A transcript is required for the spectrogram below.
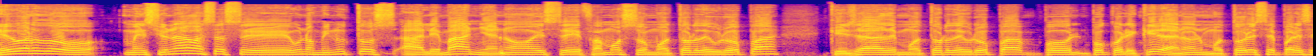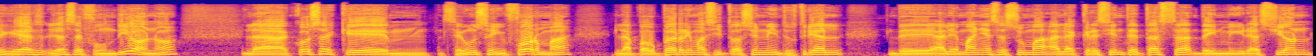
Eduardo, mencionabas hace unos minutos a Alemania, ¿no? Ese famoso motor de Europa, que ya de motor de Europa poco le queda, ¿no? El motor ese parece que ya, ya se fundió, ¿no? La cosa es que, mm, según se informa, la paupérrima situación industrial de Alemania se suma a la creciente tasa de inmigración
